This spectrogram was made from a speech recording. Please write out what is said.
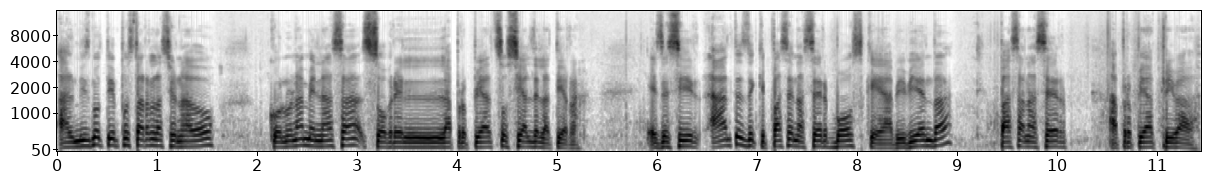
al mismo tiempo está relacionado con una amenaza sobre la propiedad social de la tierra. Es decir, antes de que pasen a ser bosque a vivienda, pasan a ser a propiedad privada.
